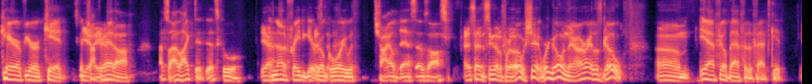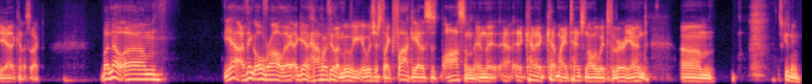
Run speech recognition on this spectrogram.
care if you're a kid. He's going to Yeah, chop your head off. That's I liked it. That's cool. yeah, I'm not afraid to get real the- gory with child deaths. That was awesome. I just hadn't seen that before. Oh shit, we're going there. All right, let's go. Um, Yeah, I feel bad for the fat kid. yeah, that kind of sucked. But no, um, yeah, I think overall, again, halfway through that movie, it was just like, fuck, yeah, this is awesome. And it, it kind of kept my attention all the way to the very end. Um, excuse me.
